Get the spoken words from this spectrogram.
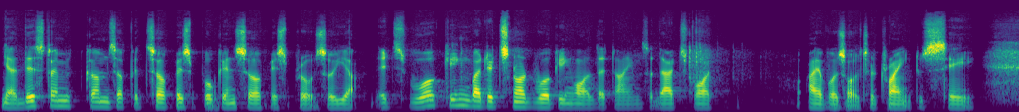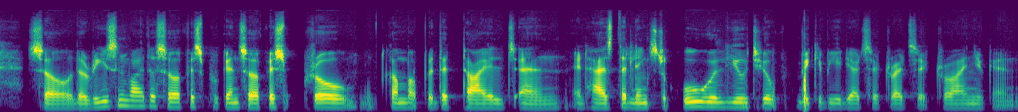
yeah this time it comes up with surface book and surface pro. So yeah it's working but it's not working all the time. So that's what I was also trying to say. So the reason why the Surface Book and Surface Pro come up with the tiles and it has the links to Google, YouTube, Wikipedia, etc., etc., and you can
